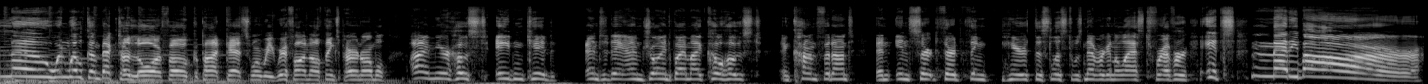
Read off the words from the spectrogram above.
Hello and welcome back to Lore Folk, a podcast where we riff on all things paranormal. I'm your host, Aiden Kidd, and today I'm joined by my co-host and confidant and insert third thing here. This list was never gonna last forever. It's Maddie Barr.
